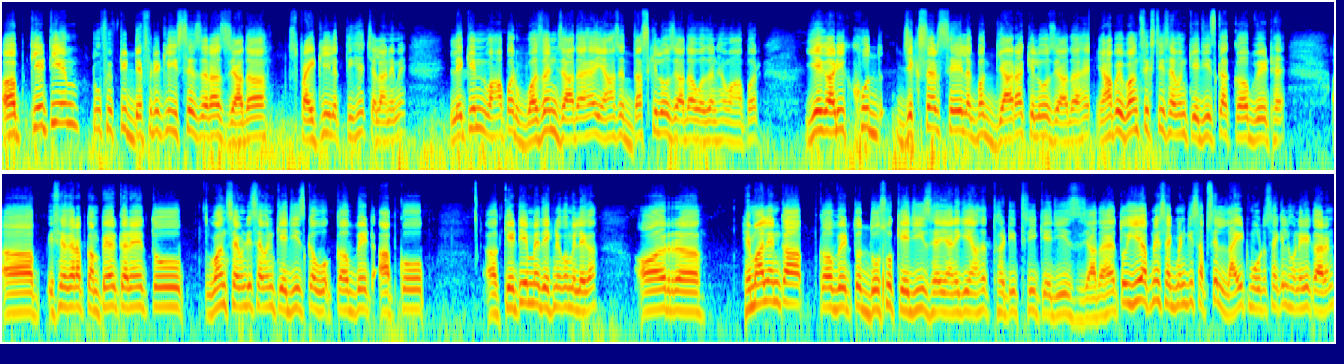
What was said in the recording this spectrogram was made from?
के टी एम डेफिनेटली इससे ज़रा ज़्यादा स्प्राइटली लगती है चलाने में। लेकिन वहाँ पर वज़न ज़्यादा है यहाँ से 10 किलो ज़्यादा वज़न है वहाँ पर। ये गाड़ी खुद जिक्सर से लगभग 11 किलो ज़्यादा है। यहाँ पे 167 सिक्सटी का कर्ब वेट है। आ, इसे अगर आप कंपेयर करें तो 177 सेवेंटी का कर्ब वेट आपको के में देखने को मिलेगा। और हिमालयन का कर्व वेट तो 200 सौ है यानी कि यहाँ से 33 के ज़्यादा है। तो ये अपने सेगमेंट की सबसे लाइट मोटरसाइकिल होने के कारण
